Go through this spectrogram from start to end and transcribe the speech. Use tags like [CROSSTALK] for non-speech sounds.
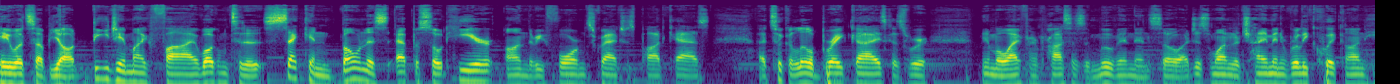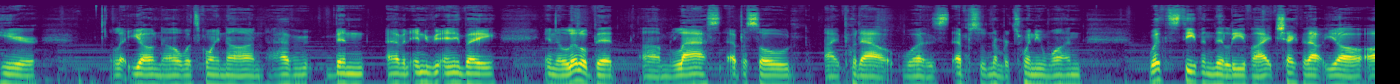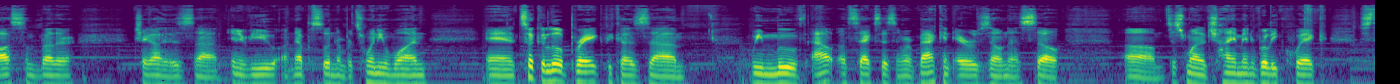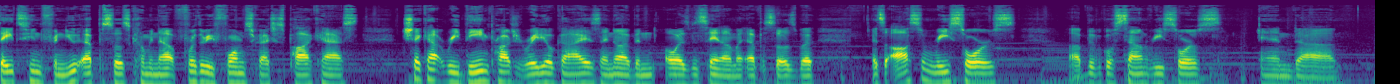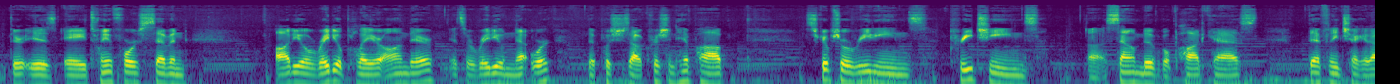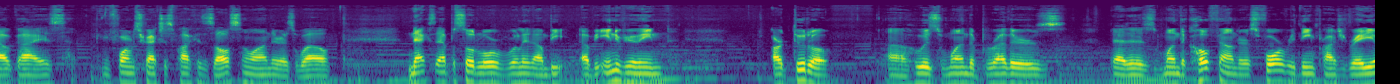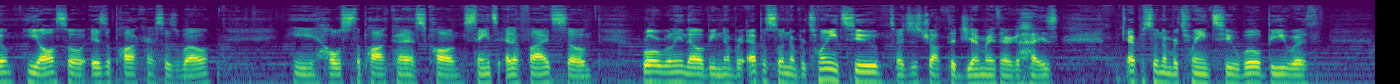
Hey, what's up, y'all? DJ Mike 5. Welcome to the second bonus episode here on the Reformed Scratches podcast. I took a little break, guys, because we're, me and my wife are in the process of moving. And so I just wanted to chime in really quick on here, let y'all know what's going on. I haven't been, I haven't interviewed anybody in a little bit. Um, last episode I put out was episode number 21 with Stephen the Levite. Check that out, y'all. Awesome, brother check out his uh, interview on episode number 21. And took a little break because um, we moved out of Texas and we're back in Arizona. So um, just want to chime in really quick. Stay tuned for new episodes coming out for the Reform Scratches podcast. Check out Redeem Project Radio, guys. I know I've been always been saying on my episodes, but it's an awesome resource, biblical sound resource, and uh, there is a 24 7 audio radio player on there. It's a radio network that pushes out Christian hip hop, scriptural readings, preachings, uh, sound biblical podcasts. Definitely check it out, guys. Reform Scratches podcast is also on there as well. Next episode, Lord willing, I'll be I'll be interviewing Arturo, uh, who is one of the brothers that is one of the co-founders for Redeem Project Radio. He also is a podcast as well. He hosts a podcast called Saints Edified. So, Lord willing, that will be number episode number 22. So I just dropped the gem right there, [LAUGHS] guys. Episode number 22 will be with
